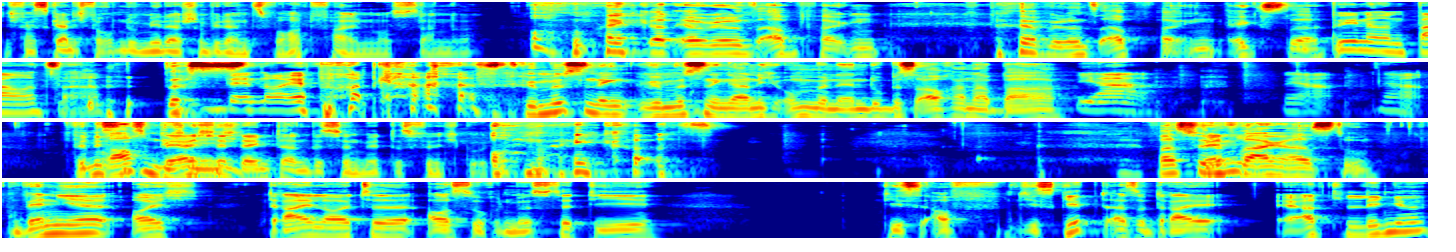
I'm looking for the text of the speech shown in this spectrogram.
Ich weiß gar nicht, warum du mir da schon wieder ins Wort fallen musst, Sandra. Oh mein Gott, er will uns abpacken. Er will uns abfangen, extra. Bühne und Bouncer. Das ist, Der neue Podcast. wir, müssen den, wir müssen den gar nicht umbenennen. Du bist auch an der Bar. Ja. Ja, ja. Wenigstens brauchen dich Bärchen nicht. denkt da ein bisschen mit, das finde ich gut. Oh mein Gott. Was für eine Wenn- Frage hast du? Wenn ihr euch drei Leute aussuchen müsstet, die die es auf die es gibt, also drei Erdlinge,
